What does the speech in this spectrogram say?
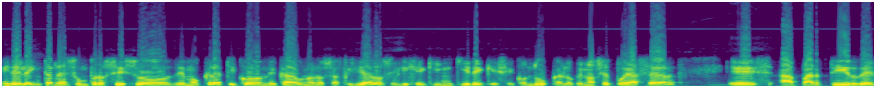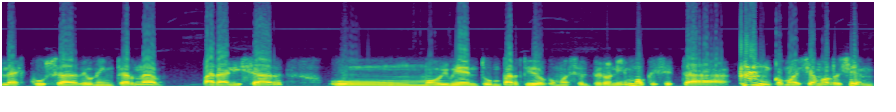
Mire, la interna es un proceso democrático donde cada uno de los afiliados elige quién quiere que se conduzca. Lo que no se puede hacer es, a partir de la excusa de una interna, paralizar un movimiento, un partido como es el peronismo, que se está, como decíamos recién,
